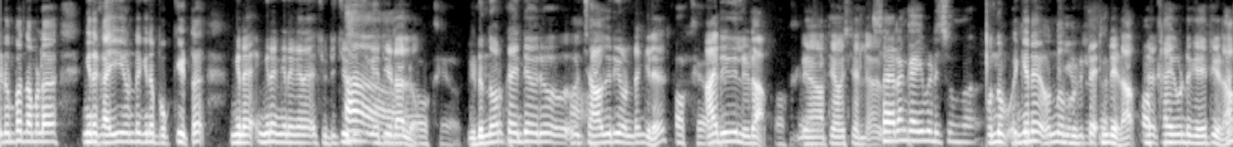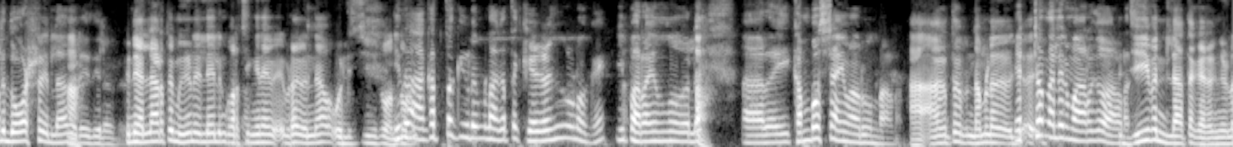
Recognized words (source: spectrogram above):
ഇടുമ്പോൾ നമ്മൾ ഇങ്ങനെ കൈ കൊണ്ട് ഇങ്ങനെ പൊക്കിയിട്ട് ഇങ്ങനെ ഇങ്ങനെ ഇങ്ങനെ ഇങ്ങനെ ചുറ്റി ചുറ്റി കയറ്റി ഇടാലോ? ഇടുന്നവർക്ക് അതിന്റെ ഒരു. ചാതുര്യം ഉണ്ടെങ്കിൽ ആ രീതിയിൽ ഇടാം. അത്യാവശ്യം കൈ പിടിച്ചൊന്ന് ഒന്ന് ഇങ്ങനെ ഒന്ന് ഇടാം. കൈ കൊണ്ട് കയറ്റി ഇടാം. ദോഷമില്ലാത്ത രീതിയിലാണ്. പിന്നെ എല്ലായിടത്തും വീണില്ലെങ്കിലും കുറച്ച് ഇങ്ങനെ ഇവിടെ ഒലിച്ചു ഇത് അകത്തൊക്കെ ഇടുമ്പോൾ അകത്തെ കിഴങ്ങുകളൊക്കെ ഈ പറയുന്ന പോലെ ഈ കമ്പോസ്റ്റ് ആയി അകത്ത് നമ്മൾ ഏറ്റവും നല്ലൊരു മാർഗമാണ് ജീവൻ ഇല്ലാത്ത കിഴങ്ങുകൾ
